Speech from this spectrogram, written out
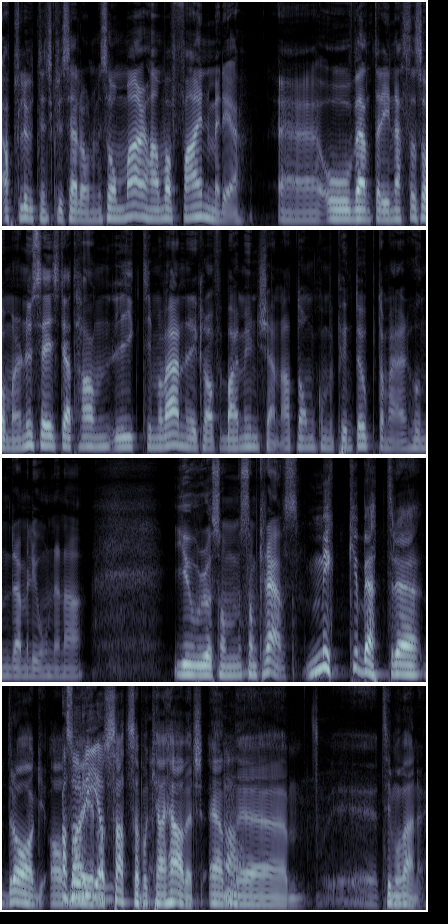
absolut inte skulle sälja honom i sommar, han var fine med det. Uh, och väntar i nästa sommar. Och nu sägs det att han, likt Timo Werner, är klar för Bayern München. Att de kommer pynta upp de här 100 miljonerna euro som, som krävs. Mycket bättre drag av alltså, Bayern att satsa på Kai Havertz än ja. eh, Timo Werner.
